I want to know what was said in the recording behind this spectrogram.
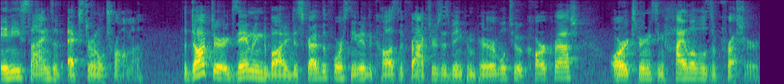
any signs of external trauma. The doctor examining the body described the force needed to cause the fractures as being comparable to a car crash or experiencing high levels of pressure.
